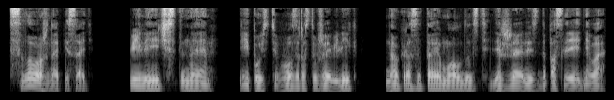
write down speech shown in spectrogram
Сложно описать. Величественная, и пусть возраст уже велик, но красота и молодость держались до последнего.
